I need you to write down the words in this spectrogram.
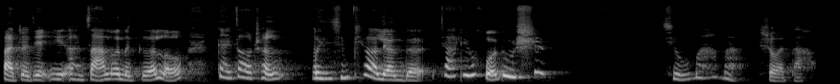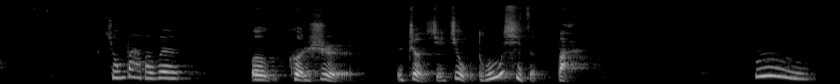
把这间阴暗杂乱的阁楼改造成温馨漂亮的家庭活动室。熊妈妈说道：“熊爸爸问，呃，可是这些旧东西怎么办？”“嗯，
